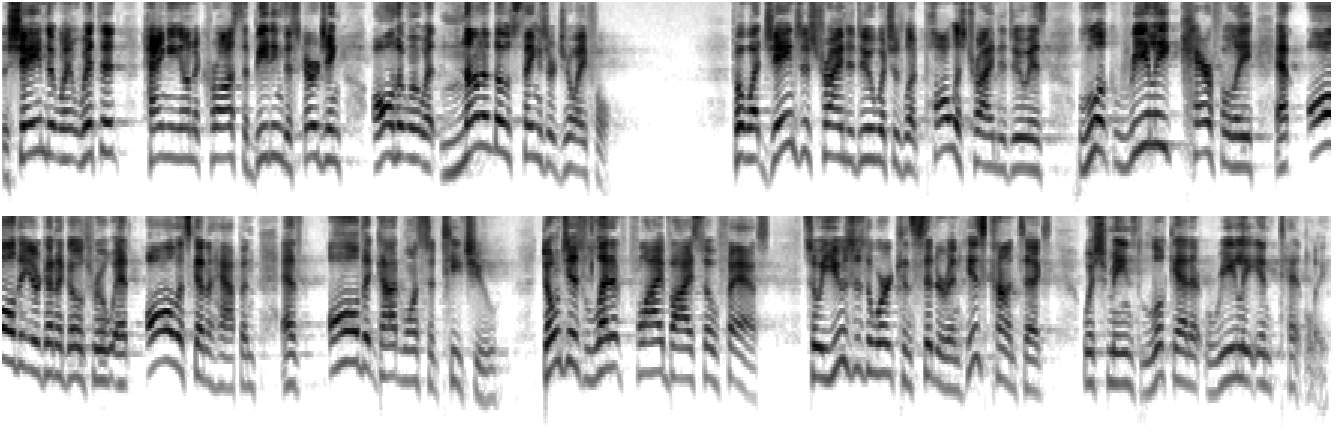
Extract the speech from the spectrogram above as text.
The shame that went with it, hanging on the cross, the beating, the scourging, all that went with none of those things are joyful. But what James is trying to do, which is what Paul was trying to do, is look really carefully at all that you're going to go through, at all that's going to happen, at all that God wants to teach you. Don't just let it fly by so fast. So he uses the word consider in his context, which means look at it really intently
